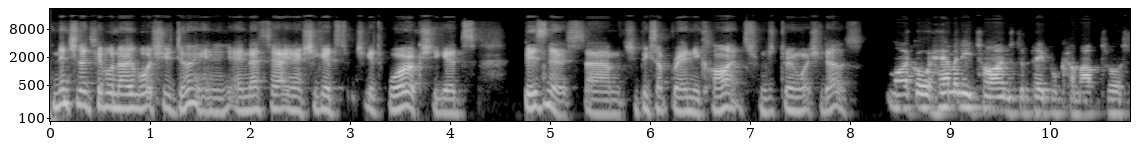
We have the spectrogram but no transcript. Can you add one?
And then she lets people know what she's doing. And, and that's how, you know, she gets, she gets work, she gets business. Um, she picks up brand new clients from just doing what she does. Michael, how many times do people come up to us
